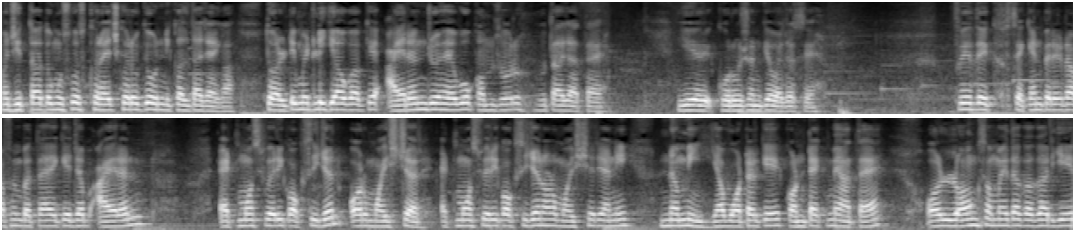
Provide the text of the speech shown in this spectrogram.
और जितना तुम उसको स्क्रैच करोगे, वो निकलता जाएगा। तो अल्टीमेटली क्या होगा कि आयरन जो है वो कमज़ोर होता जाता है। ये कोरोजन के वजह से। फिर देख सेकेंड पैराग्राफ में बताया कि जब आयरन एटमॉस्फेरिक ऑक्सीजन और मॉइस्चर एटमॉस्फेरिक ऑक्सीजन और मॉइस्चर यानी नमी या वाटर के कांटेक्ट में आता है, और लॉन्ग समय तक अगर ये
